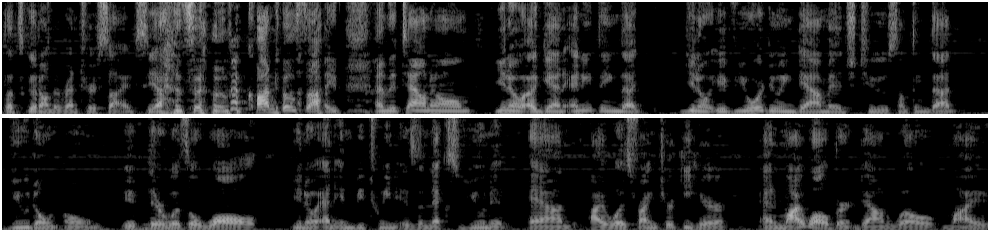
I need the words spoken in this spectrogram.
that's good on the renter side. So yeah, it's the condo side and the townhome, you know, again, anything that, you know, if you're doing damage to something that you don't own, if there was a wall you know, and in between is the next unit. And I was frying turkey here and my wall burnt down. Well, my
